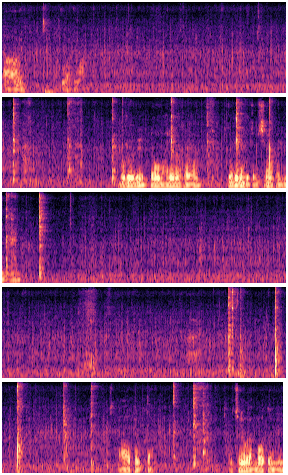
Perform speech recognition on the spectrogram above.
아 좋아 좋아. 물을 너무 많이 넣어서 졸이는데 좀 시간이 걸리네요 아 배고프다. 저녁을 안 먹었더니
